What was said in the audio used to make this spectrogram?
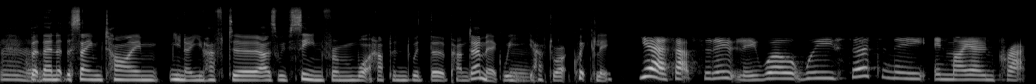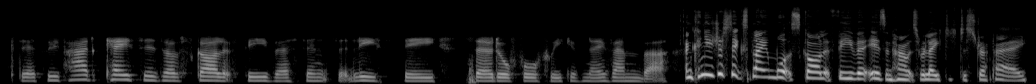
mm. but then at the same time, you know, you have to, as we've seen from what happened with the pandemic, we mm. have to act quickly. Yes, absolutely. Well, we've certainly, in my own practice, we've had cases of scarlet fever since at least the third or fourth week of November. And can you just explain what scarlet fever is and how it's related to strep A?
